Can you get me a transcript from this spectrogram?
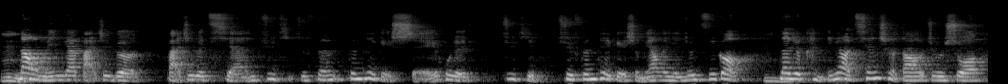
嗯。那我们应该把这个把这个钱具体去分分配给谁，或者具体去分配给什么样的研究机构？那就肯定要牵扯到，就是说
